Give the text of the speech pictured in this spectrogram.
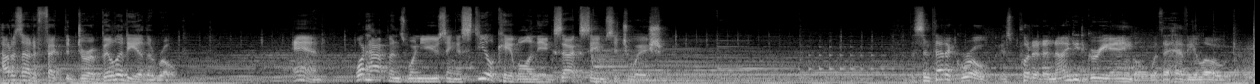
How does that affect the durability of the rope? And what happens when you're using a steel cable in the exact same situation? The synthetic rope is put at a 90 degree angle with a heavy load.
